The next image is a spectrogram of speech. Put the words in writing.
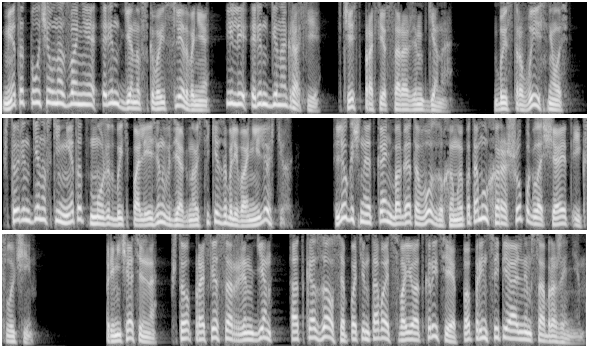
Метод получил название рентгеновского исследования или рентгенографии в честь профессора рентгена. Быстро выяснилось, что рентгеновский метод может быть полезен в диагностике заболеваний легких. Легочная ткань богата воздухом и потому хорошо поглощает X-лучи. Примечательно, что профессор Рентген отказался патентовать свое открытие по принципиальным соображениям.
